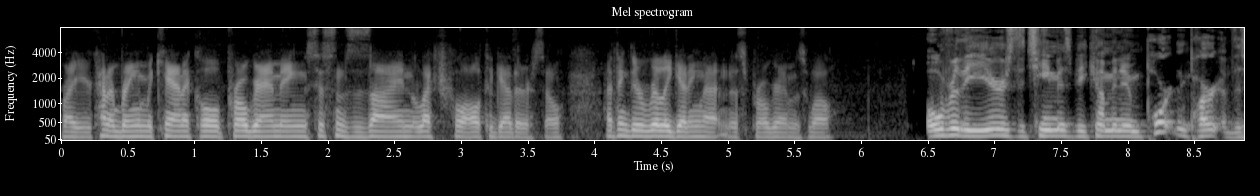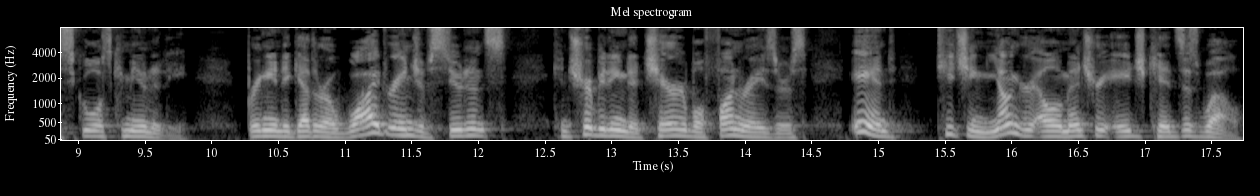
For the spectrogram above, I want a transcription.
right? You're kind of bringing mechanical, programming, systems design, electrical all together. So I think they're really getting that in this program as well. Over the years, the team has become an important part of the school's community, bringing together a wide range of students, contributing to charitable fundraisers, and teaching younger elementary age kids as well.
